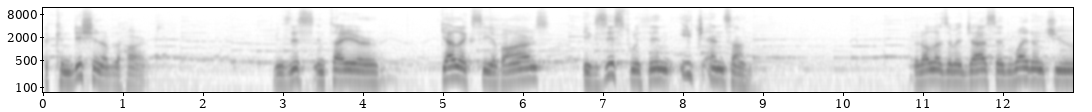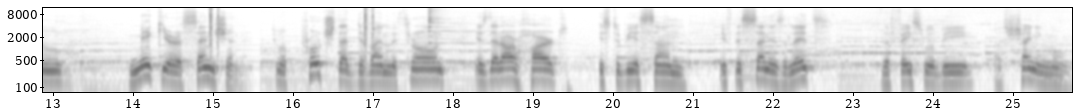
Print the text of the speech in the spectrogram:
the condition of the heart. Means this entire galaxy of ours exists within each insan. That Allah said, why don't you make your ascension to approach that Divinely Throne is that our heart is to be a sun. If the sun is lit the face will be a shining moon.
